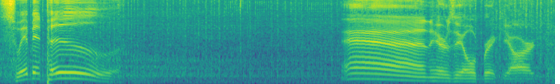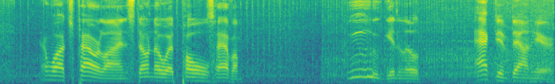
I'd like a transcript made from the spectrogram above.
Swimming pool. And here's the old brickyard. And watch power lines. Don't know what poles have them. Ooh, getting a little active down here.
